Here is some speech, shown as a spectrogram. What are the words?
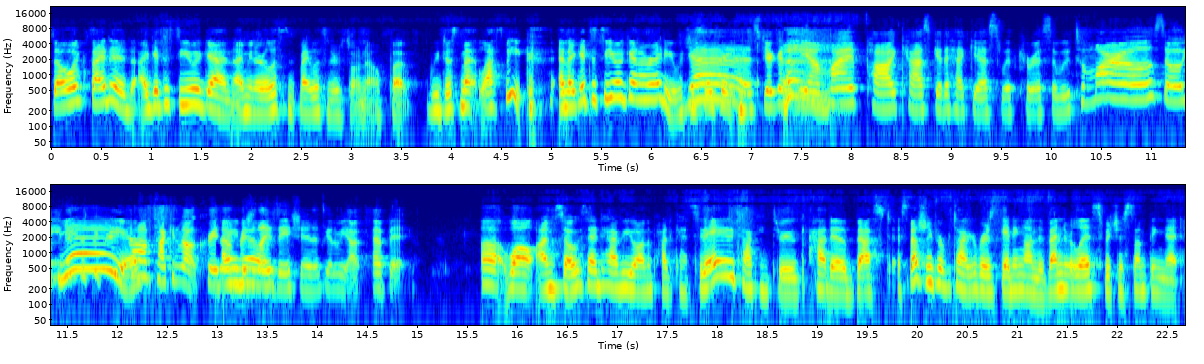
so excited. I get to see you again. I mean, our listen, my listeners don't know, but we just met last week and I get to see you again already, which yes, is so great. Yes, you're going to be on my podcast, Get a Heck Yes with Carissa Wu tomorrow. So you a great job talking about creative visualization. It's going to be epic. Uh, well, I'm so excited to have you on the podcast today, talking through how to best, especially for photographers, getting on the vendor list, which is something that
